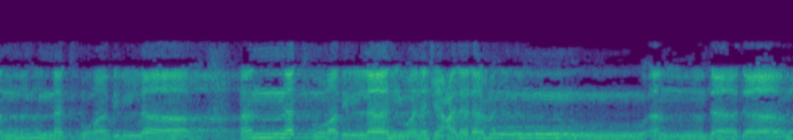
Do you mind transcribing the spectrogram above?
أن نكفر بالله أن نكفر بالله ونجعل له أندادا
